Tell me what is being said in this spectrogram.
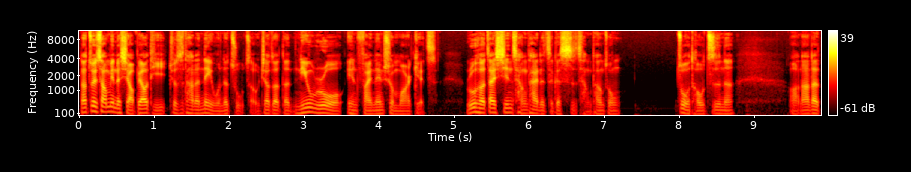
那最上面的小标题就是它的内文的主轴，叫做 “The New Rule in Financial Markets”，如何在新常态的这个市场当中做投资呢？啊，那的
